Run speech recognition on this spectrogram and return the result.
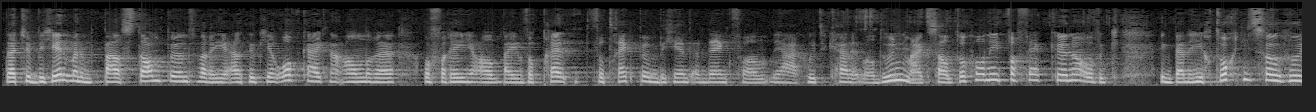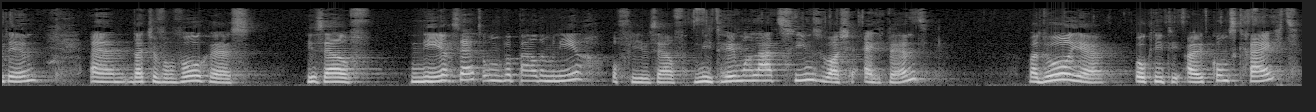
Dat je begint met een bepaald standpunt waarin je elke keer opkijkt naar anderen. Of waarin je al bij een vertrekpunt begint en denkt van... Ja goed, ik ga dit wel doen, maar ik zal toch wel niet perfect kunnen. Of ik, ik ben hier toch niet zo goed in. En dat je vervolgens jezelf neerzet op een bepaalde manier. Of je jezelf niet helemaal laat zien zoals je echt bent. Waardoor je ook niet die uitkomst krijgt.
